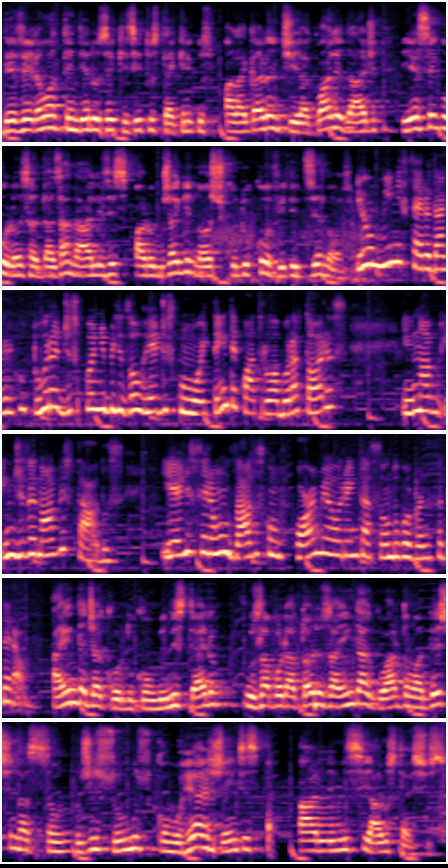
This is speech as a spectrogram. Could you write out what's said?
deverão atender os requisitos técnicos para garantir a qualidade e a segurança das análises para o diagnóstico do Covid-19. E o Ministério da Agricultura disponibilizou realizou redes com 84 laboratórios em 19 estados, e eles serão usados conforme a orientação do governo federal. Ainda de acordo com o Ministério, os laboratórios ainda aguardam a destinação de insumos como reagentes para iniciar os testes.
